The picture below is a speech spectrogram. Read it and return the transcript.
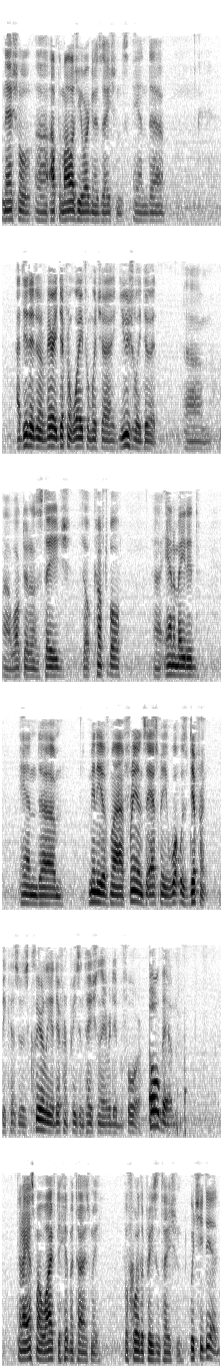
national uh, ophthalmology organizations, and uh, I did it in a very different way from which I usually do it. Um, I walked out on the stage, felt comfortable, uh, animated, and um, many of my friends asked me what was different because it was clearly a different presentation than I ever did before. Told them that I asked my wife to hypnotize me before the presentation, which she did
